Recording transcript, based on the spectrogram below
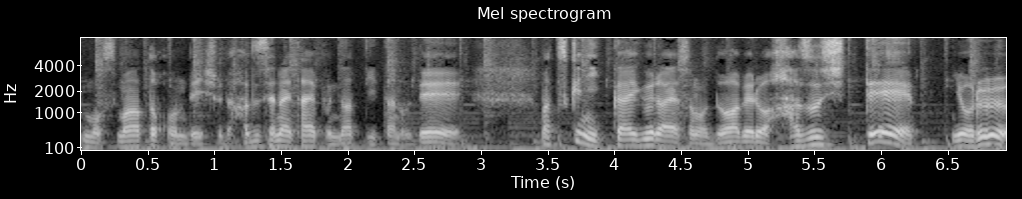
もうスマートフォンで一緒で外せないタイプになっていたので、まあ、月に1回ぐらいそのドアベルを外して夜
